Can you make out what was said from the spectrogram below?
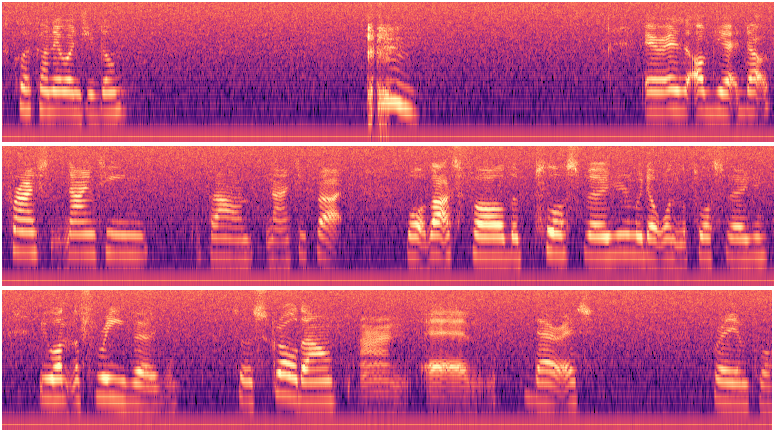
Just click on it once you've done. Here is Object Dock price 19 pound 95 but that's for the plus version? We don't want the plus version. We want the free version. So scroll down and um, there it is. Free and plus.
